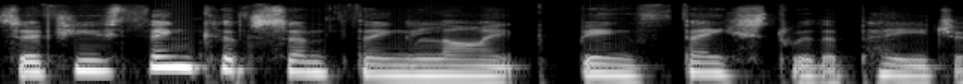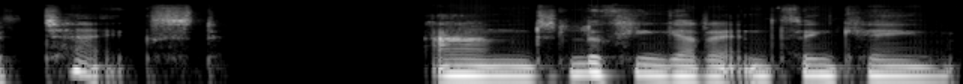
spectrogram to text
So if you think of something like being faced with a page of text, and looking at it and thinking,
